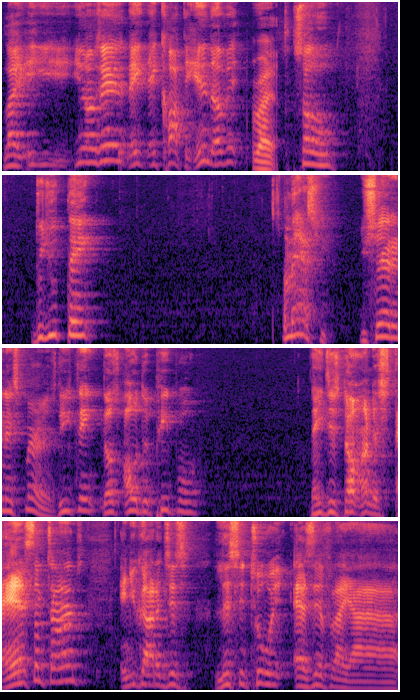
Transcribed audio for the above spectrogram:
Like you know what I'm saying? They they caught the end of it. Right. So, do you think? I'm gonna you. You shared an experience. Do you think those older people, they just don't understand sometimes, and you gotta just listen to it as if like ah,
